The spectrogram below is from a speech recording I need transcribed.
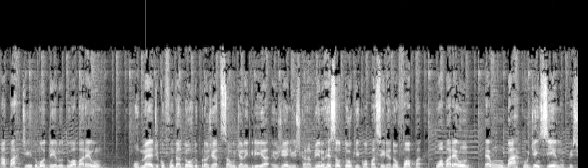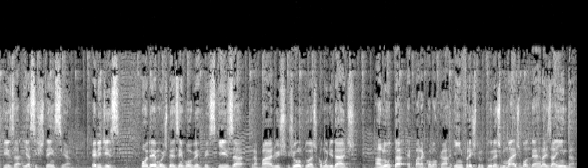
a partir do modelo do Abaré 1. O médico fundador do projeto Saúde e Alegria, Eugênio Scanavino, ressaltou que, com a parceria da UFOPA, o Abaré 1 é um barco de ensino, pesquisa e assistência. Ele diz: podemos desenvolver pesquisa, trabalhos junto às comunidades a luta é para colocar infraestruturas mais modernas ainda,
